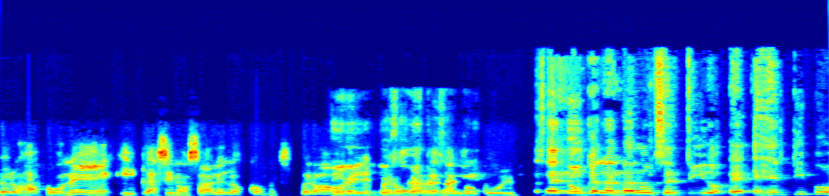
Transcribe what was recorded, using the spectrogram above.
pero japonés y casi no sale en los cómics. Pero ahora yo espero que hagan algo cool. O sea, nunca le han dado un sentido. Es, el tipo,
